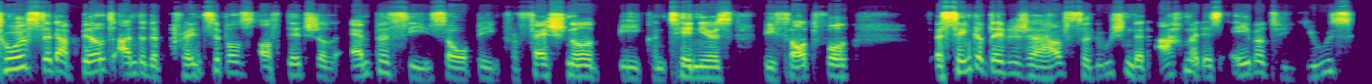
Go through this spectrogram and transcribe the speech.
Tools that are built under the principles of digital empathy, so being professional, be continuous, be thoughtful. A single digital health solution that Ahmed is able to use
